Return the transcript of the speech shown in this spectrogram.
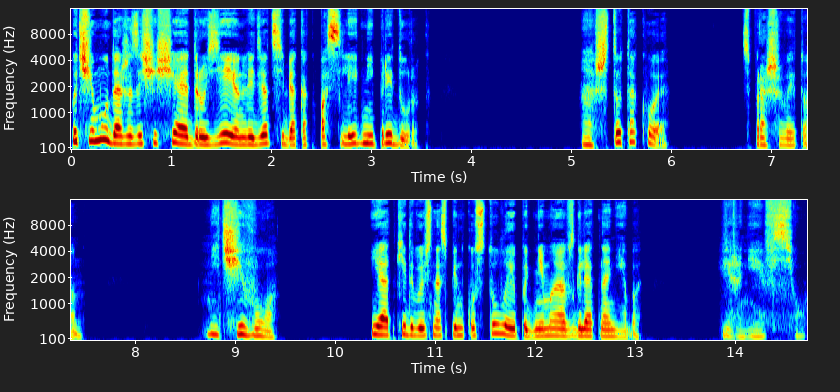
Почему, даже защищая друзей, он ведет себя как последний придурок? «А что такое?» — спрашивает он. «Ничего». Я откидываюсь на спинку стула и поднимаю взгляд на небо. Вернее, все.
